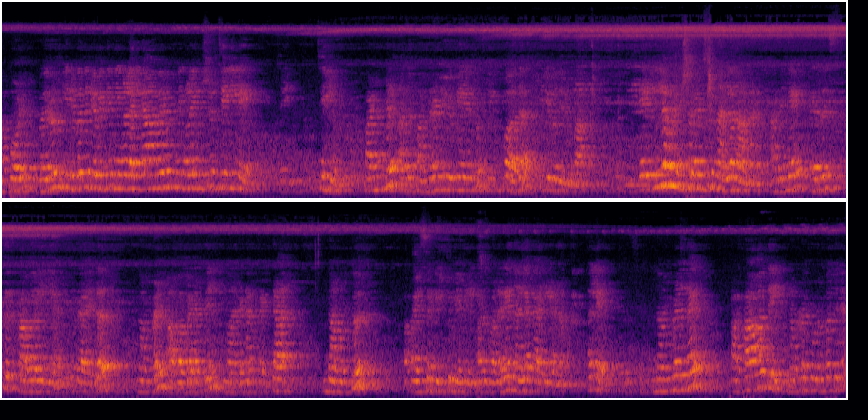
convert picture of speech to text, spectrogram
അപ്പോൾ വെറും ഇരുപത് രൂപയ്ക്ക് നിങ്ങൾ എല്ലാവരും നിങ്ങളെ ഇൻഷുർ ചെയ്യില്ലേ? ചെയ്യും. പണ്ട് അത് പന്ത്രണ്ട് രൂപയായിരുന്നു ഇപ്പോൾ അത് ഇരുപത് രൂപ എല്ലാ ഇൻഷുറൻസും നല്ലതാണ് അതിന്റെ റിസ്ക് കവർ ചെയ്യാൻ അതായത് നമ്മൾ അപകടത്തിൽ മരണപ്പെട്ടാൽ നമുക്ക് പൈസ കിട്ടുമെങ്കിൽ അത് വളരെ നല്ല കാര്യമാണ് അല്ലെ? നമ്മളുടെ അഭാവത്തിൽ നമ്മുടെ കുടുംബത്തിന്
